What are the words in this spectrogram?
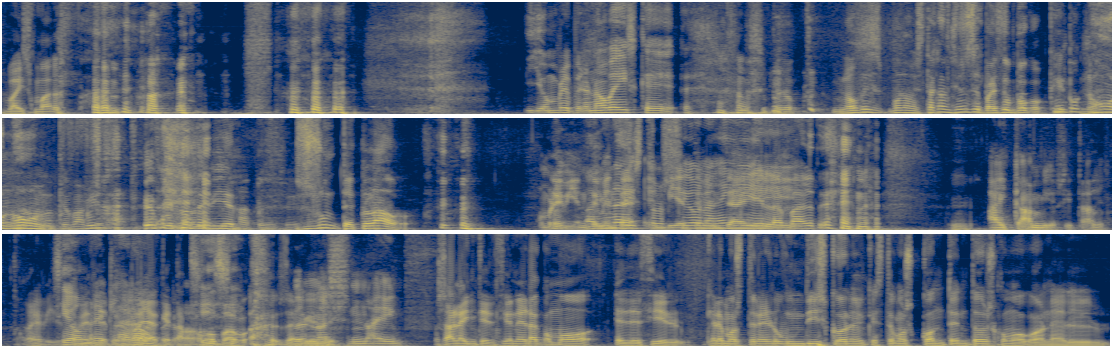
Vais mal. Y hombre, pero no veis que... Pero, ¿no ves? Bueno, esta canción se parece un poco. ¿Qué? No, no, fíjate, fíjate bien. Eso es un teclado. Hombre, Hay evidentemente, una distorsión ahí en la hay- parte... Hay cambios y tal. Hombre, Sí, hombre, claro. vaya, que Pero- tampoco sí, sí. podemos- o sea, Pero que- no, es- no hay... O sea, la intención era como, es decir, queremos tener un disco en el que estemos contentos como con el,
